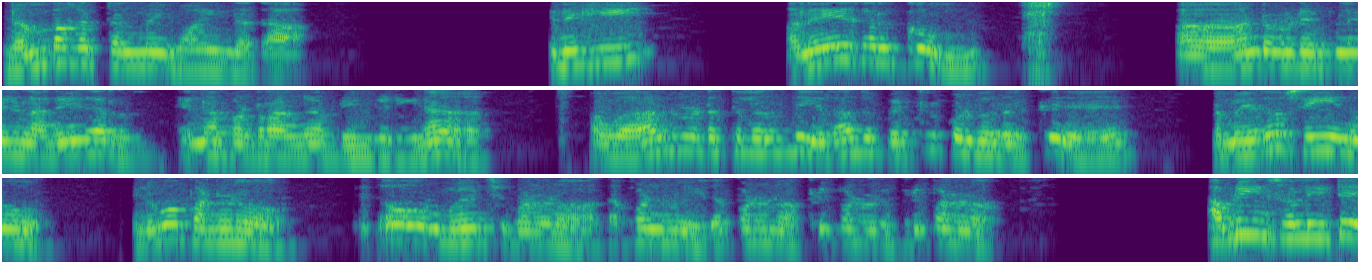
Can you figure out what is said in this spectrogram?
நம்பகத்தன்மை வாய்ந்ததா? இன்னைக்கு அநேகருக்கும் ஆஹ், ஆண்டவருடைய பிள்ளைகள் அநேகர் என்ன பண்றாங்க அப்படின்னு கேட்டீங்கன்னா அவங்க ஆண்டவரிடத்திலிருந்து ஏதாவது பெற்றுக்கொள்வதற்கு நம்ம ஏதோ செய்யணும் என்னவோ பண்ணணும் ஏதோ ஒரு முயற்சி பண்ணணும் அதை பண்ணணும் இதை பண்ணணும் அப்படி பண்ணணும் இப்படி பண்ணணும் அப்படின்னு சொல்லிட்டு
